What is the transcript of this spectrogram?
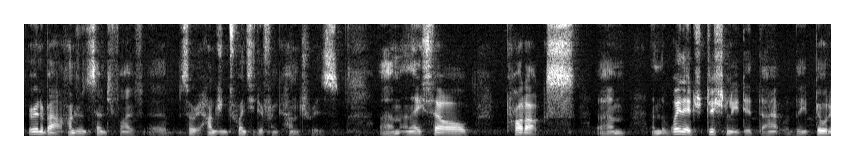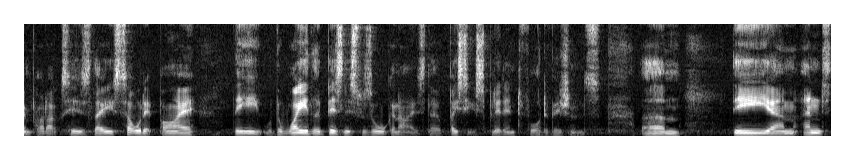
they're in about 175, uh, sorry, 120 different countries, um, and they sell products. Um, and the way they traditionally did that, the building products, is they sold it by the the way the business was organised. They're basically split into four divisions. Um, the um, and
